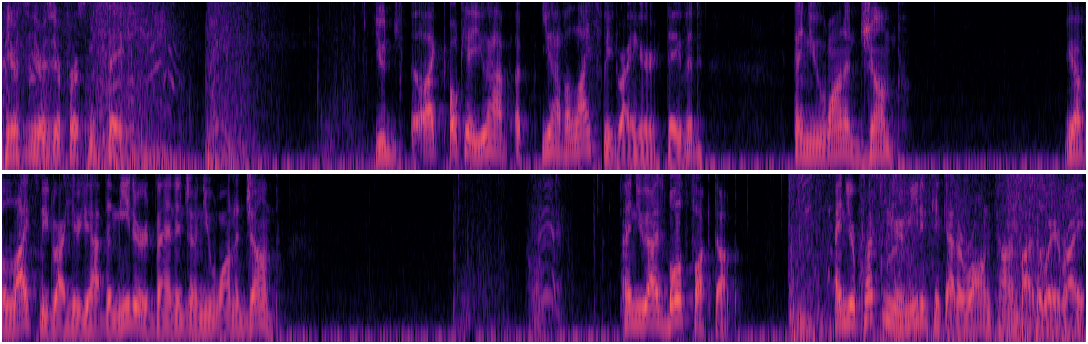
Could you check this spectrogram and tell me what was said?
Here's here's your first mistake. You like okay, you have a you have a life lead right here, David. And you want to jump. You have a life lead right here. You have the meter advantage and you want to jump. And you guys both fucked up. And you're pressing your medium kick at a wrong time, by the way, right?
